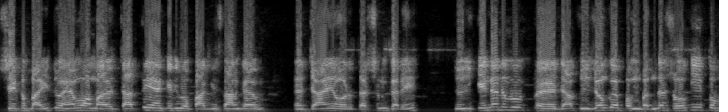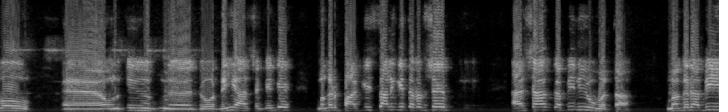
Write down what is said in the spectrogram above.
सिख भाई जो हैं वो हमारे चाहते हैं कि वो पाकिस्तान का जाएँ और दर्शन करें। जो यकीन जब वीजों के बंदिश होगी तो वो उनकी जो नहीं आ सकेंगे। मगर पाकिस्तान की तरफ़ से ऐसा कभी नहीं था। मगर अभी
